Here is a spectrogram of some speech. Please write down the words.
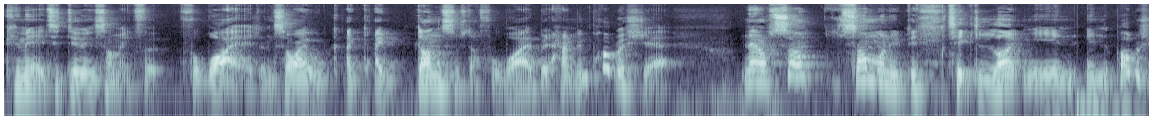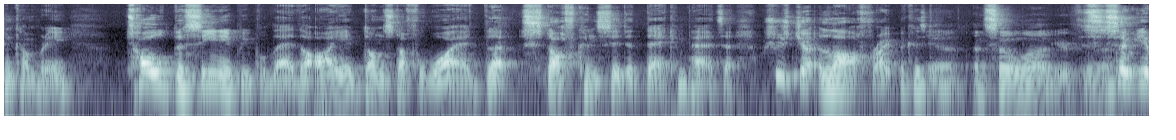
committed to doing something for, for Wired, and so I I, I'd done some stuff for Wired, but it hadn't been published yet. Now, some someone who didn't particularly like me in, in the publishing company told the senior people there that I had done stuff for Wired that stuff considered their competitor, which was just a laugh, right? Because Yeah. And so what? You're freelance. so yeah,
